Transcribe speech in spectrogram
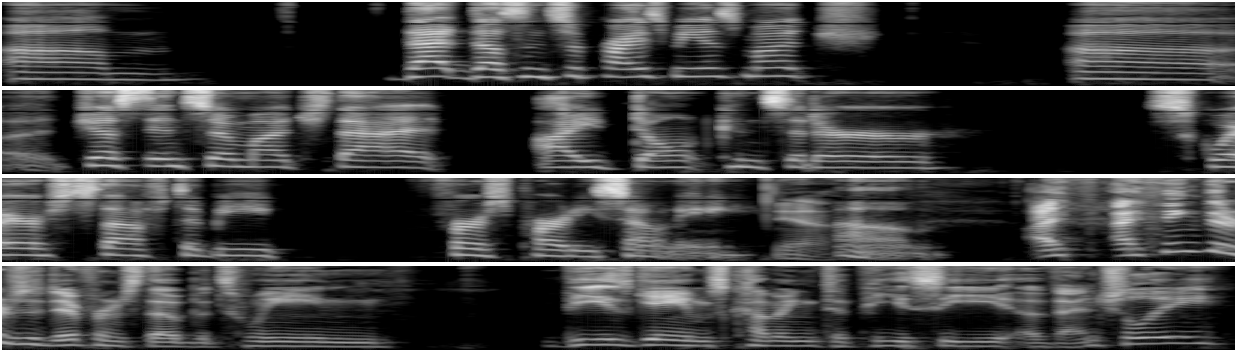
um that doesn't surprise me as much. Uh just in so much that I don't consider Square stuff to be first party Sony. Yeah. Um, I th- I think there's a difference though between these games coming to PC eventually,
